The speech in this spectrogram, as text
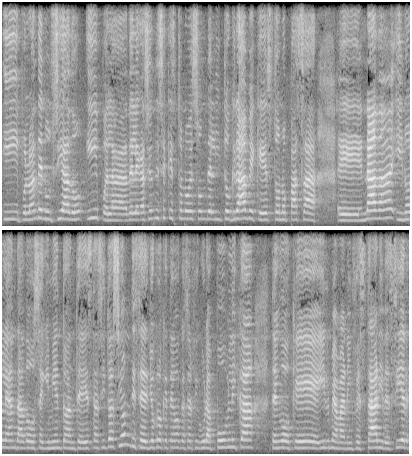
y pues lo han denunciado y pues la delegación dice que esto no es un delito grave, que esto no pasa eh, nada y no le han dado seguimiento ante esta situación. Dice, yo creo que tengo que ser figura pública, tengo que irme a manifestar y decir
